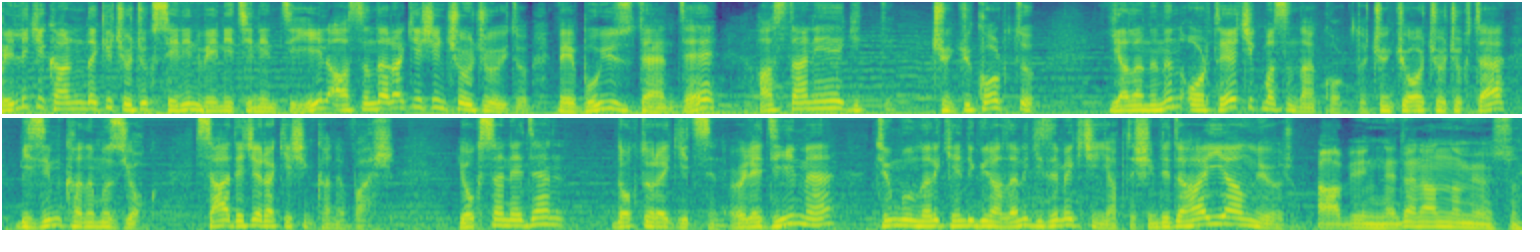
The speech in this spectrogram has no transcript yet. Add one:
Belli ki karnındaki çocuk senin ve Nitin'in değil aslında Rakeş'in çocuğuydu ve bu yüzden de hastaneye gitti. Çünkü korktu. Yalanının ortaya çıkmasından korktu. Çünkü o çocukta bizim kanımız yok. Sadece Rakeş'in kanı var. Yoksa neden doktora gitsin öyle değil mi? Tüm bunları kendi günahlarını gizlemek için yaptı. Şimdi daha iyi anlıyorum. Abi neden anlamıyorsun?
